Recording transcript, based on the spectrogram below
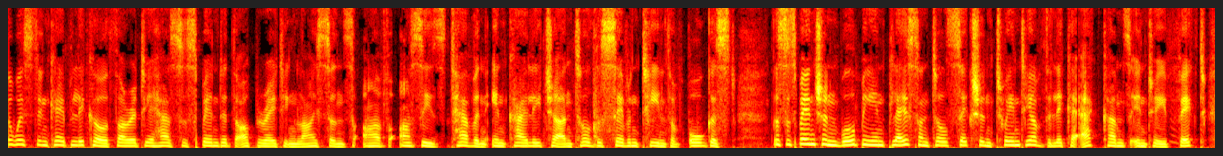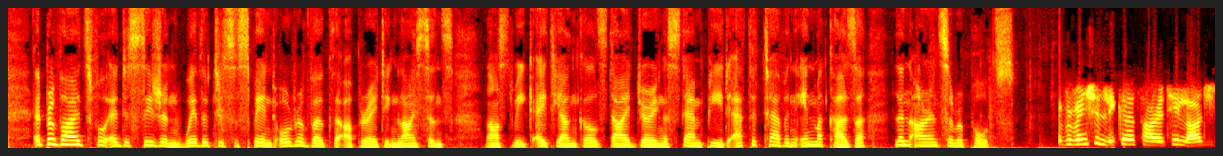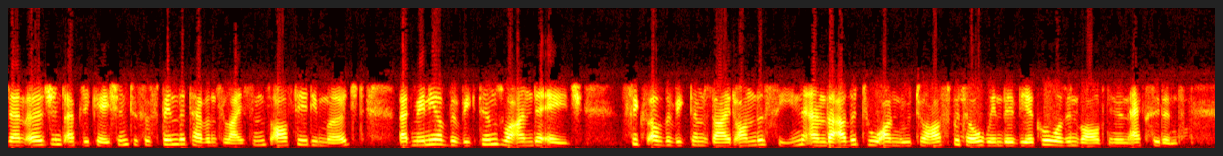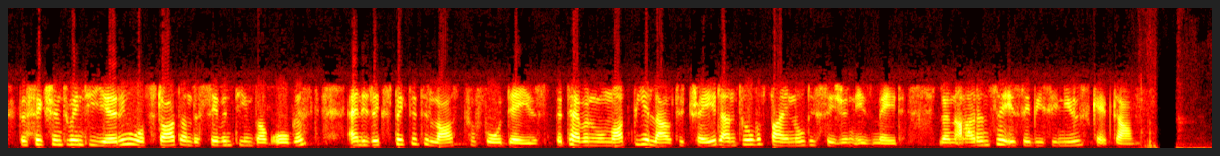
The Western Cape Liquor Authority has suspended the operating license of Osi's Tavern in Khayelitsha until the 17th of August. The suspension will be in place until Section 20 of the Liquor Act comes into effect. It provides for a decision whether to suspend or revoke the operating license. Last week, eight young girls died during a stampede at the tavern in Makhaza. Lynn Aronson reports. The Provincial Liquor Authority lodged an urgent application to suspend the tavern's license after it emerged that many of the victims were underage. Six of the victims died on the scene, and the other two en route to hospital when their vehicle was involved in an accident. The Section 20 hearing will start on the 17th of August and is expected to last for four days. The tavern will not be allowed to trade until the final decision is made. Len Arense, SABC News, Cape Town.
